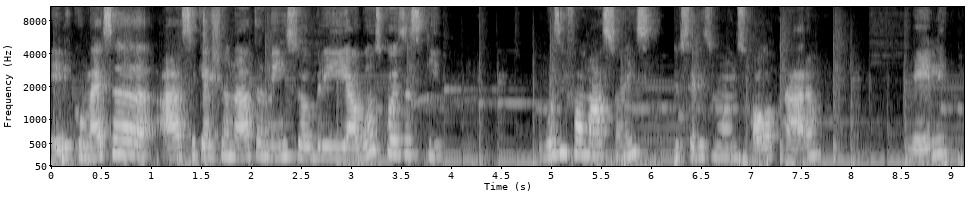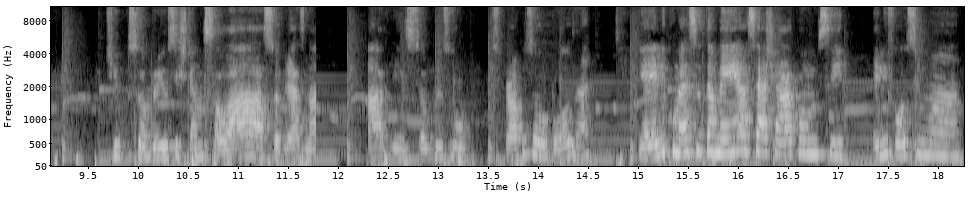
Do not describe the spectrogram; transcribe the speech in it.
Ele começa a se questionar também sobre algumas coisas que. algumas informações que os seres humanos colocaram nele, tipo sobre o sistema solar, sobre as naves, sobre os, os próprios robôs, né? E aí ele começa também a se achar como se ele fosse uma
